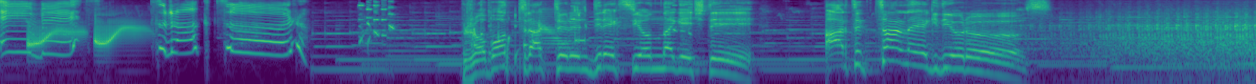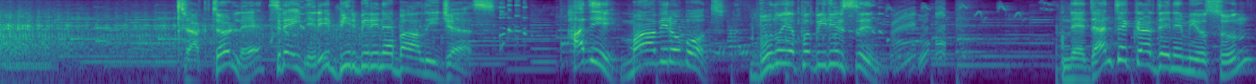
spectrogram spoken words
Evet. Traktör. Robot traktörün direksiyonuna geçti. Artık tarlaya gidiyoruz. Traktörle treyleri birbirine bağlayacağız. Hadi mavi robot, bunu yapabilirsin. Neden tekrar denemiyorsun?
